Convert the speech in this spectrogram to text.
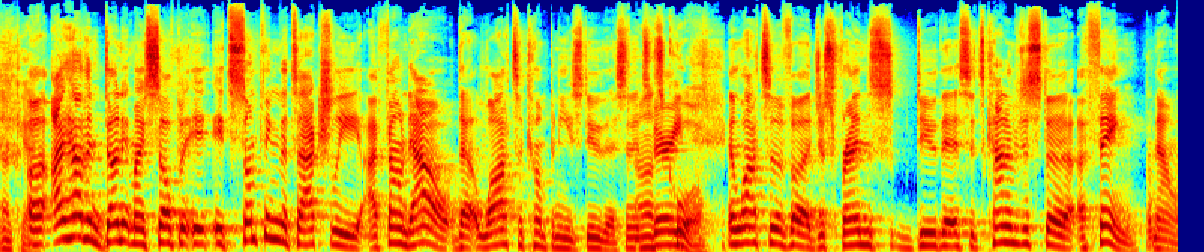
Okay. Uh, I haven't done it myself, but it, it's something that's actually I found out that lots of companies do this, and it's Oh, very cool. and lots of uh, just friends do this. It's kind of just a, a thing now.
